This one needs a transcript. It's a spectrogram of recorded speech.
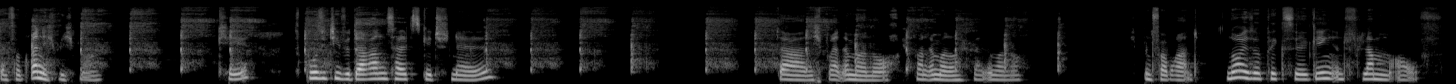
Dann verbrenne ich mich mal. Okay. Das Positive daran ist halt, es geht schnell. Da, ich brenne immer noch. Ich brenne immer noch. Ich brenne immer noch. Ich bin verbrannt. Pixel ging in Flammen auf.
